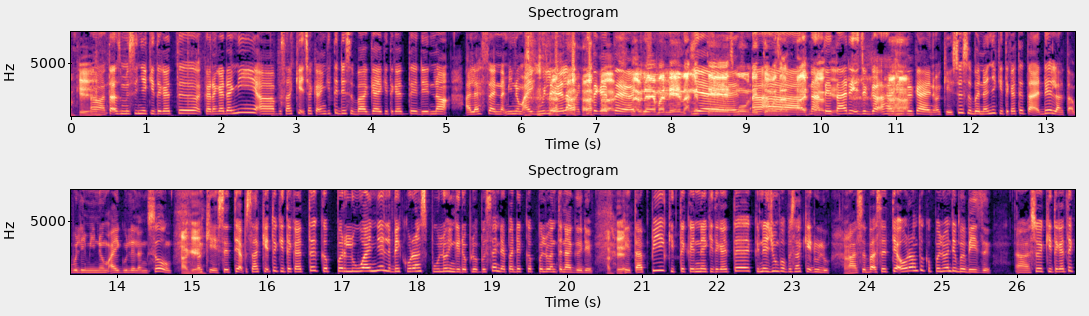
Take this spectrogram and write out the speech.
Okey. Uh, tak semestinya kita kata kadang-kadang ni uh, pesakit cakap dengan kita dia sebagai kita kata dia nak alasan nak minum air gula lah kita kata. Nak minum air manis, nak ngeteh yes. semua benda tu masalah. Nak okay. tarik juga hari tu kan. Okey, so sebenarnya kita kata tak adalah tak boleh minum air gula langsung. Okey, okay, setiap pesakit tu kita kata keperluannya lebih kurang 10 hingga 20% daripada keperluan tenaga dia. Okay. okay. Tapi kita kena kita kata kena jumpa pesakit dulu. Ha. Uh, sebab setiap orang tu keperluan dia berbeza. Uh, so kita kata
